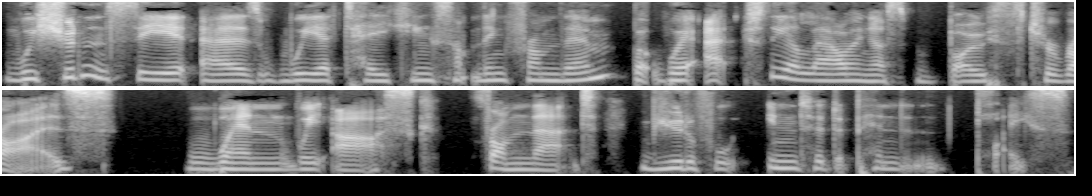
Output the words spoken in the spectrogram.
we shouldn't see it as we are taking something from them but we're actually allowing us both to rise when we ask from that beautiful interdependent place.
